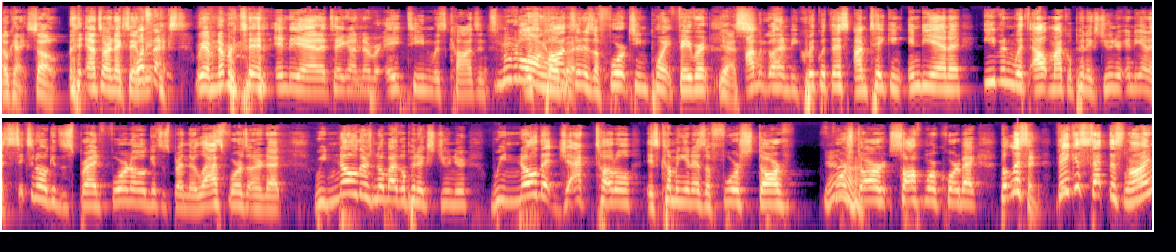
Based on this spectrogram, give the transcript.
okay, so that's our next game. What's we, next? We have number 10, Indiana, taking on number 18, Wisconsin. Let's move it along a Wisconsin bit. is a 14 point favorite. Yes. I'm going to go ahead and be quick with this. I'm taking Indiana, even without Michael Penix Jr. Indiana 6 0 against the spread, 4 0 against the spread, and their last four is under deck. We know there's no Michael Penix Jr. We know that Jack Tuttle is coming in as a four star Yeah. four star sophomore quarterback. But listen, Vegas set this line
